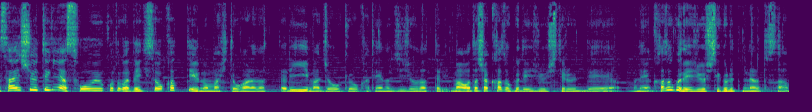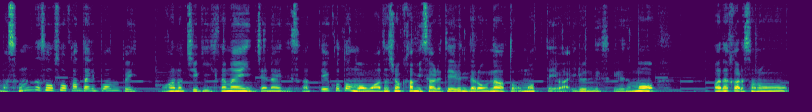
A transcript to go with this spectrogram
最終的にはそういうことができそうかっていうのは、まあ人柄だったり、まあ状況、家庭の事情だったり、まあ私は家族で移住してるんで、ね、家族で移住してくるってなるとさ、まあそんなそうそう簡単にポンと他の地域行かないんじゃないですかっていうことも、ま私は加味されているんだろうなと思ってはいるんですけれども、まあだからその、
